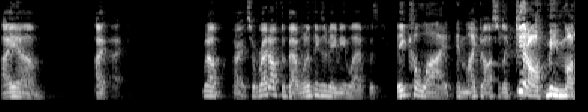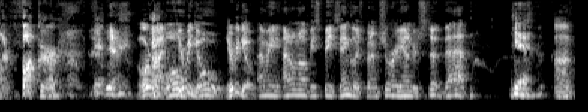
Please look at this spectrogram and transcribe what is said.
I um, I, I well, all right. So right off the bat, one of the things that made me laugh was they collide, and Mike Awesome like, "Get off me, motherfucker!" Yeah. All right, Whoa, here we go. whoa. Here we go. I mean, I don't know if he speaks English, but I'm sure he understood that. Yeah, Um,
